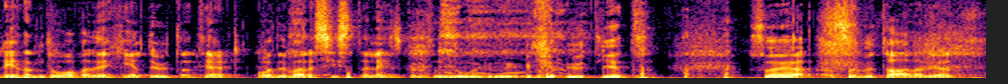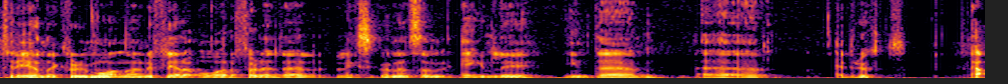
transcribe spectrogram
redan da var det helt utdatert, og det var det siste leksikonet som noen gang ble utgitt. Så, jag, så betalade jag 300 kroner i måneden i flere år for det der leksikonet, som egentlig ikke eh, er brukt. Ja.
